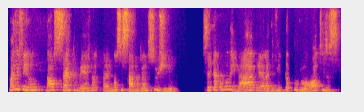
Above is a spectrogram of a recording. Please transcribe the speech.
Mas, enfim, ao certo mesmo, é, não se sabe de onde surgiu. Sei que a comunidade ela é dividida por lotes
